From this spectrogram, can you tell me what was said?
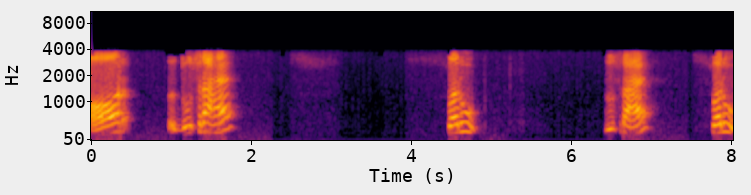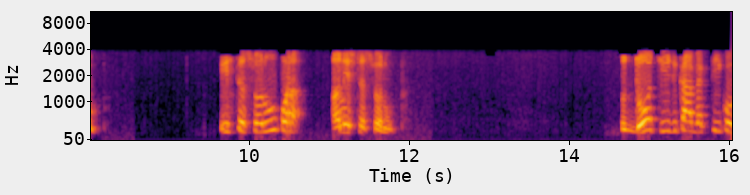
और दूसरा है स्वरूप। दूसरा है स्वरूप। इष्ट स्वरूप और अनिष्ट स्वरूप। तो दो चीज़ का व्यक्ति को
